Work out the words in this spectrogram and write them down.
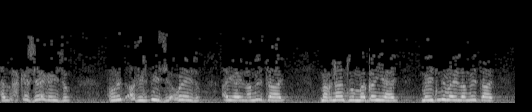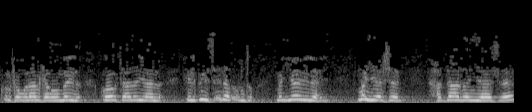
aada wax ka sheegayso cunid aada hilbihiisii cunayso ayay la mid tahay. Maqnaantuu maqan yahay maydnimay la mid tahay. Kolka walaalka oo mayda oo hortaada yaalla hilbihiisa inaad cunto ma yeeli lahayd ma yeesheen haddaadan yeesheen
